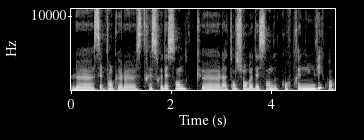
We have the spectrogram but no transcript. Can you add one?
le, c'est le temps que le stress redescende, que la tension redescende, qu'on reprenne une vie, quoi.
